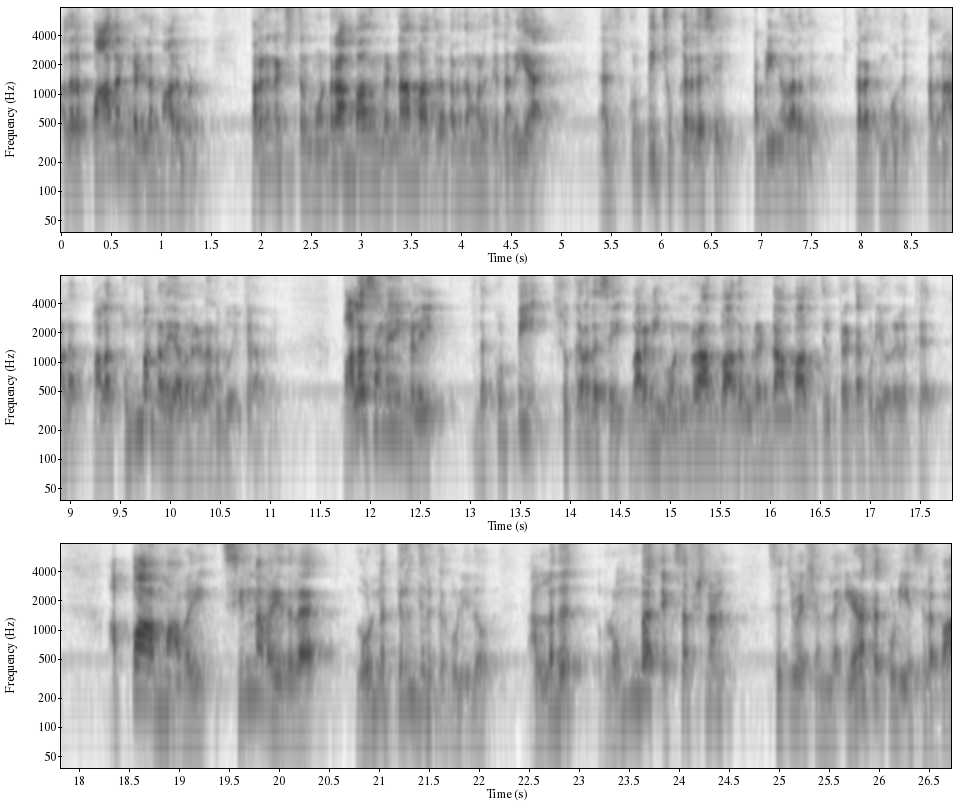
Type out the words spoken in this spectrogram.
அதில் பாதங்களில் மாறுபடும். பரணி நட்சத்திரம் ஒன்றாம் பாதம் ரெண்டாம் பாதத்தில் பிறந்தவங்களுக்கு நிறைய குட்டி சுக்கர தசை அப்படின்னு வருது பிறக்கும் போது அதனால் பல துன்பங்களை அவர்கள் அனுபவிக்கிறார்கள். பல சமயங்களில் இந்த குட்டி சுக்கிரதசை பரணி ஒன்றாம் பாதம் ரெண்டாம் பாதத்தில் பிறக்கக்கூடியவர்களுக்கு அப்பா அம்மாவை சின்ன வயதில் ஒன்று பிரிஞ்சிருக்கக்கூடியதோ அல்லது ரொம்ப எக்ஸப்ஷனல் சுச்சுவேஷனில் இழக்கக்கூடிய சில பா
